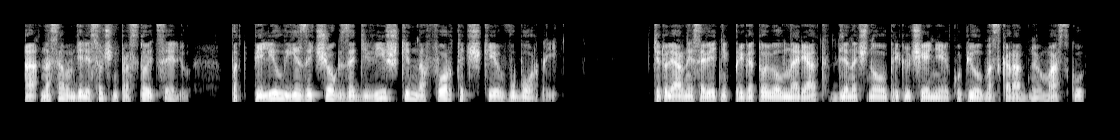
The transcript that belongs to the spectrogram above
а на самом деле с очень простой целью — подпилил язычок задвижки на форточке в уборной. Титулярный советник приготовил наряд для ночного приключения, купил маскарадную маску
